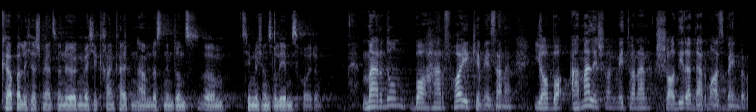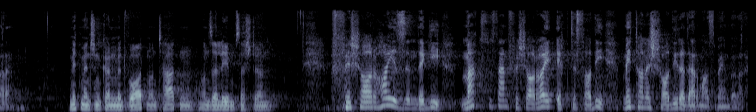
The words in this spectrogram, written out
körperlicher Schmerz, wenn wir irgendwelche Krankheiten haben, das nimmt uns ähm, ziemlich unsere Lebensfreude. مردم با حرفهایی که میزنن یا با عملشان میتونن شادی را در ما از بین ببرن Mitmenschen können mit Worten und Taten unser Leben zerstören. فشارهای زندگی مخصوصا فشارهای اقتصادی میتونه شادی را در ما از بین ببره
